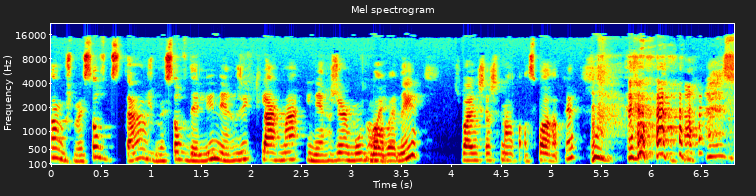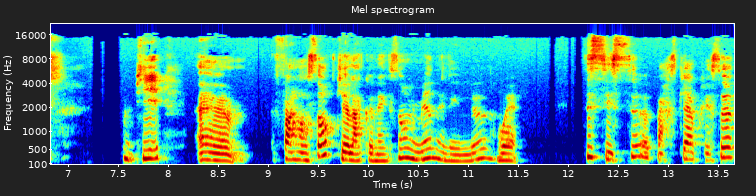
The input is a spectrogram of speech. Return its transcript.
Donc, je me sauve du temps, je me sauve de l'énergie. Clairement, énergie, un mot qui va revenir. Je vais aller chercher ma passoire après. Puis, euh, faire en sorte que la connexion humaine, elle est là. Ouais. Tu sais, c'est ça, parce qu'après ça,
